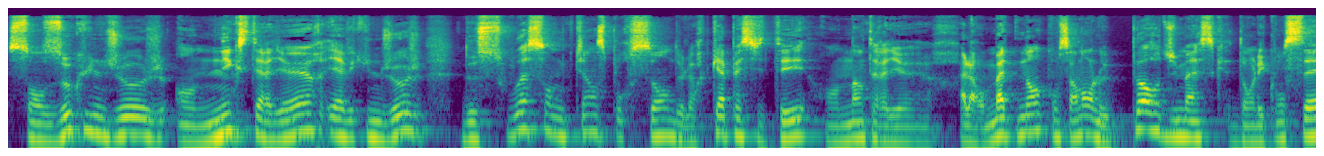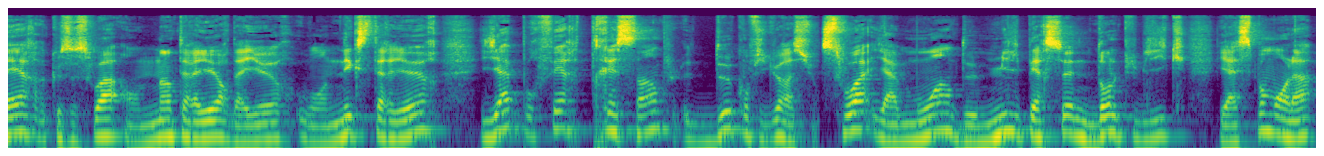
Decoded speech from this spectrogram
sans aucune jauge en extérieur et avec une jauge de 75% de leur capacité en intérieur. Alors maintenant, concernant le port du masque dans les concerts, que ce soit en intérieur d'ailleurs ou en extérieur, il y a pour faire très simple deux configurations. Soit il y a moins de 1000 personnes dans le public et à ce moment-là,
